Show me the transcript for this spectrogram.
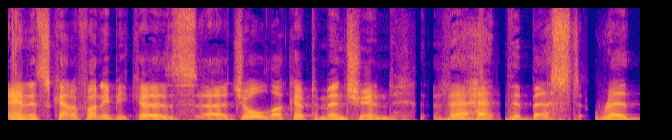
And it's kind of funny because uh, Joel Luckhaupt mentioned that the best red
